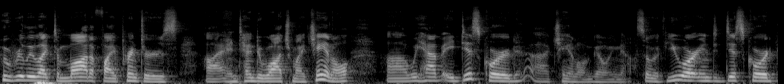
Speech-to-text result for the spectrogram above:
who really like to modify printers uh, and tend to watch my channel, uh, we have a Discord uh, channel going now. So if you are into Discord,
